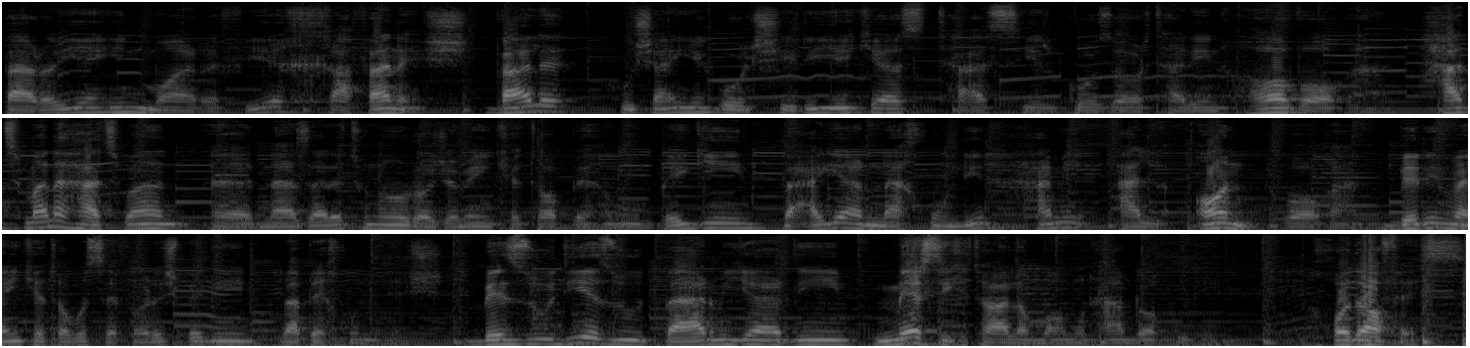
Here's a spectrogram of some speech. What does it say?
برای این معرفی خفنش. بله هوشنگ گلشیری یکی از تاثیرگذارترین ها واقعا. حتما حتما نظرتون رو راجع به این کتاب به همون بگین و اگر نخوندین همین الان واقعا برین و این کتاب رو سفارش بدین و بخونیدش به زودی زود برمیگردیم. مرسی که تا الان با همون همراه بودین. خدافز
